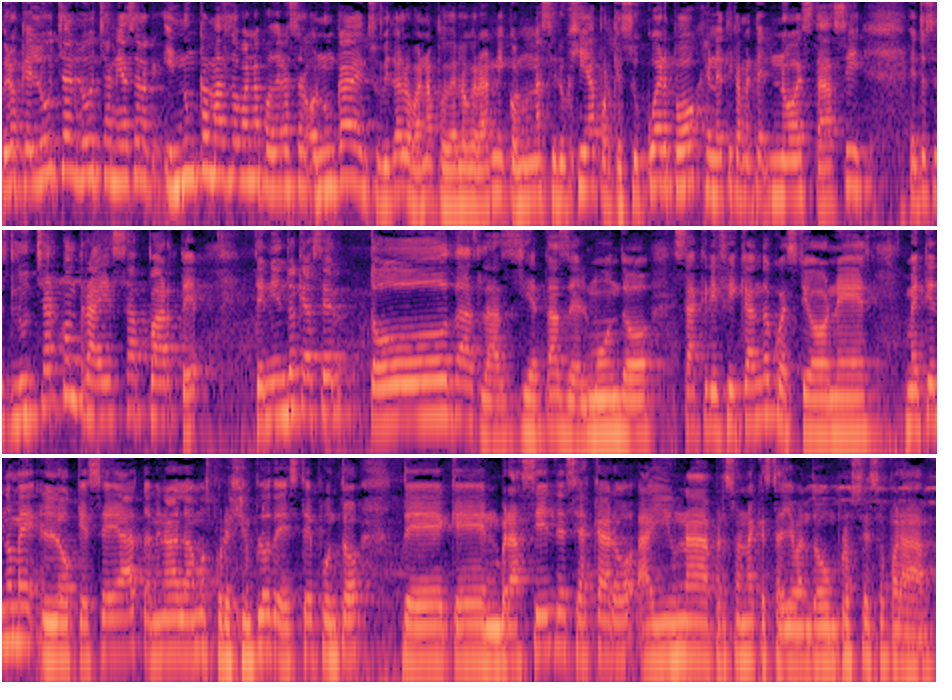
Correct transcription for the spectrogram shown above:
Pero que luchan, luchan y hacen lo que... Y nunca más lo van a poder hacer o nunca en su vida lo van a poder lograr ni con una cirugía porque su cuerpo genéticamente no está así. Entonces luchar contra esa parte teniendo que hacer todas las dietas del mundo, sacrificando cuestiones, metiéndome lo que sea. También hablamos, por ejemplo, de este punto de que en Brasil, decía Caro, hay una persona que está llevando un proceso para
